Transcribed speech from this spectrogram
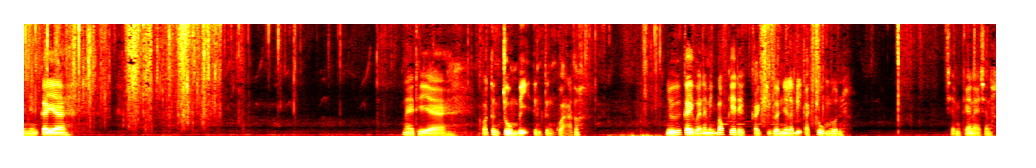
những cây à, này thì à, có từng chùm bị từng từng quả thôi. Như cái cây vừa nãy mình bóc kia thì cái gần như là bị cả chùm luôn. Xem cây này xem nào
